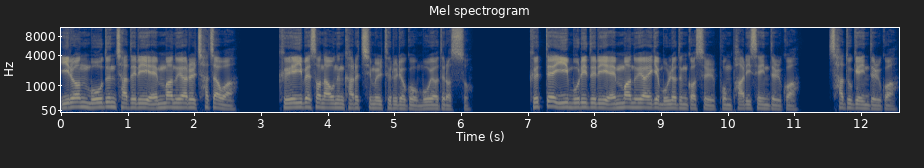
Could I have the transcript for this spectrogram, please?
이런 모든 자들이 엠마누야를 찾아와 그의 입에서 나오는 가르침을 들으려고 모여들었소. 그때 이 무리들이 엠마누야에게 몰려든 것을 본 바리새인들과 사두개인들과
